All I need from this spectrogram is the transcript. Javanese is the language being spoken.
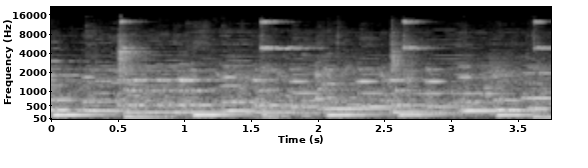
Thank you.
